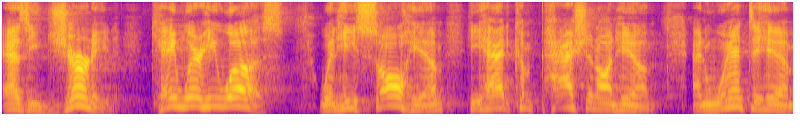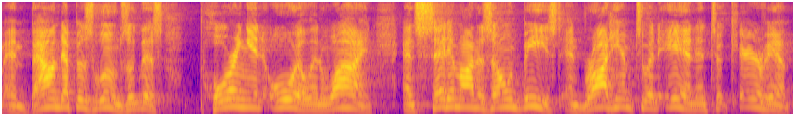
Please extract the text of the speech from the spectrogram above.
as he journeyed, came where he was when he saw him, he had compassion on him and went to him and bound up his wounds. Look at this pouring in oil and wine, and set him on his own beast, and brought him to an inn and took care of him.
